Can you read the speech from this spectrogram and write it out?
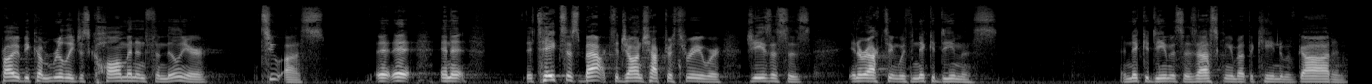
probably become really just common and familiar to us. It, it, and it, it takes us back to John chapter 3, where Jesus is interacting with Nicodemus. And Nicodemus is asking about the kingdom of God. And,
